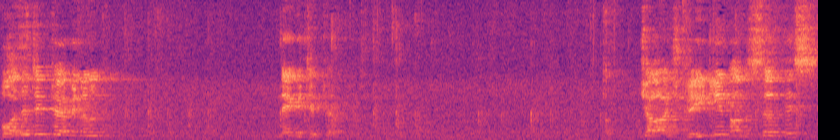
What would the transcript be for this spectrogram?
Positive terminal, negative terminal. Charge gradient on the surface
